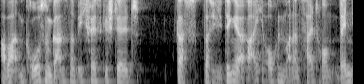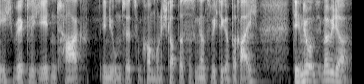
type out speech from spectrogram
Aber im Großen und Ganzen habe ich festgestellt, dass, dass ich die Dinge erreiche, auch in einem anderen Zeitraum, wenn ich wirklich jeden Tag in die Umsetzung komme. Und ich glaube, das ist ein ganz wichtiger Bereich, den wir uns immer wieder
